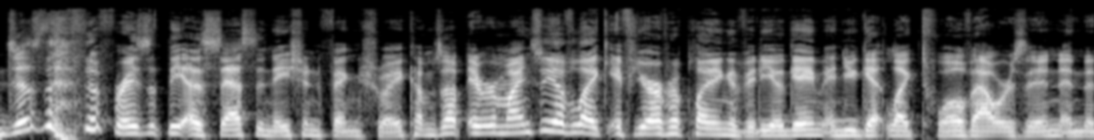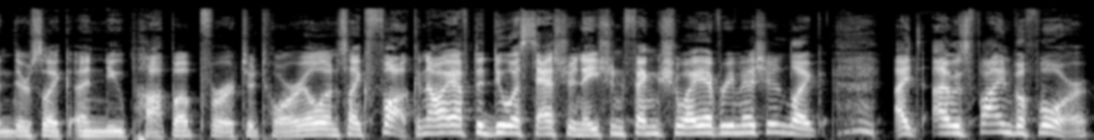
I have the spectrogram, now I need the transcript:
Just the phrase that the assassination feng shui comes up it reminds me of like if you're ever playing a video game and you get like 12 hours in and then there's like a new pop-up for a tutorial and it's like fuck now i have to do assassination feng shui every mission? Like i i was fine before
